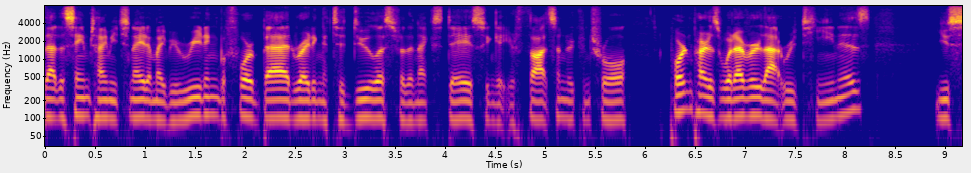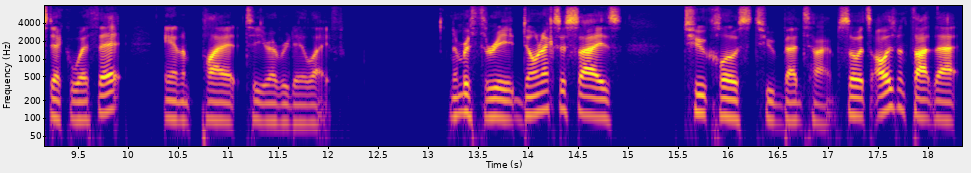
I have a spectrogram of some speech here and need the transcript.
At the same time each night, it might be reading before bed, writing a to do list for the next day so you can get your thoughts under control. Important part is whatever that routine is, you stick with it and apply it to your everyday life. Number three, don't exercise too close to bedtime. So it's always been thought that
